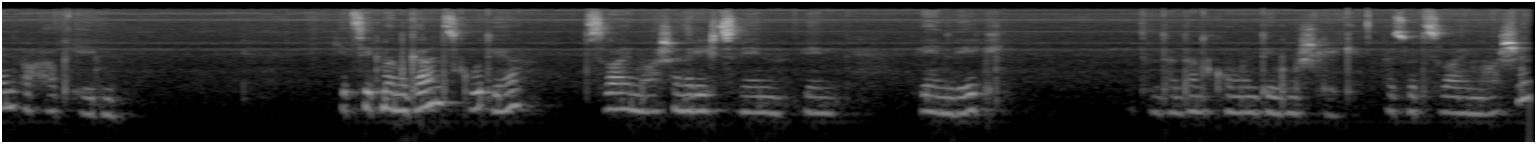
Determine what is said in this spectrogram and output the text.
einfach abheben. Jetzt sieht man ganz gut, ja, zwei Maschen rechts wie ein, Weg und dann, dann kommen die Umschläge. Also zwei Maschen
